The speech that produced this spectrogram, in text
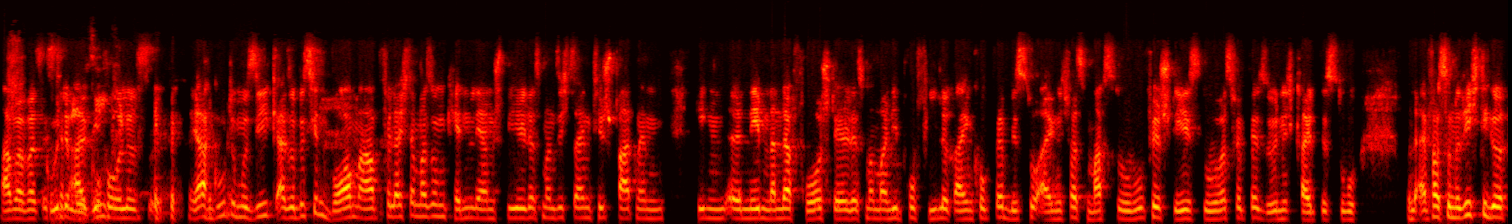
aber was ist gute denn Alkohol? Ist, ja, gute Musik, also ein bisschen Warm-up, vielleicht einmal so ein Kennenlernspiel, dass man sich seinen Tischpartnern gegen, äh, nebeneinander vorstellt, dass man mal in die Profile reinguckt, wer bist du eigentlich, was machst du, wofür stehst du, was für Persönlichkeit bist du und einfach so eine richtige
